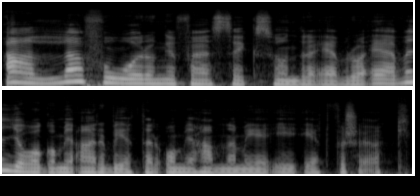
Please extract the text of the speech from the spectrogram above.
alla får ungefär 600 euro, även jag om jag arbetar, om jag hamnar med i ert försök.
